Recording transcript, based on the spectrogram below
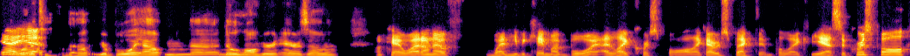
Yeah, you yeah. talk about your boy out in uh, no longer in Arizona. Okay, well I don't know if when he became my boy. I like Chris Paul. Like I respect him, but like yeah, so Chris Paul,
